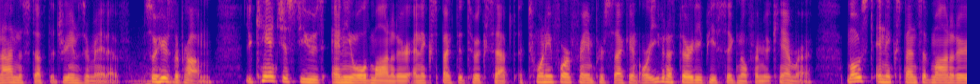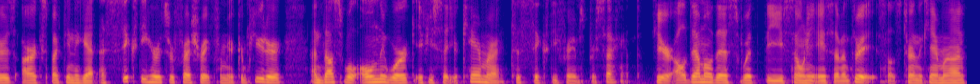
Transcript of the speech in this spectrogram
and I'm the stuff that dreams are made of. So here's the problem. You can't just use any old monitor and expect it to accept a 24 frame per second or even a 30p signal from your camera. Most inexpensive monitors are expecting to get a 60 Hz refresh rate from your computer, and thus will only work if you set your camera to 60 frames per second. Here, I'll demo this with the Sony a7 III. So let's turn the camera on.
